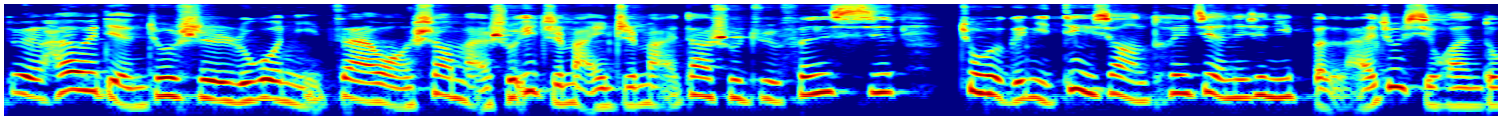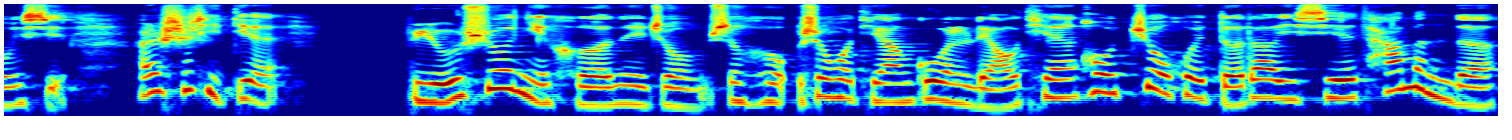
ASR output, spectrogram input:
对，还有一点就是，如果你在网上买书，一直买一直买，大数据分析就会给你定向推荐那些你本来就喜欢的东西，而实体店。比如说，你和那种生活生活提案顾问聊天后，就会得到一些他们的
